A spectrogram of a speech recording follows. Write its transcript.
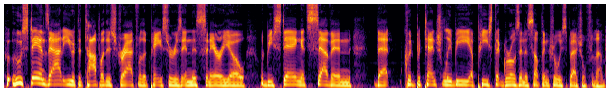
Who stands out to you at the top of this draft for the Pacers in this scenario would be staying at seven that could potentially be a piece that grows into something truly special for them?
